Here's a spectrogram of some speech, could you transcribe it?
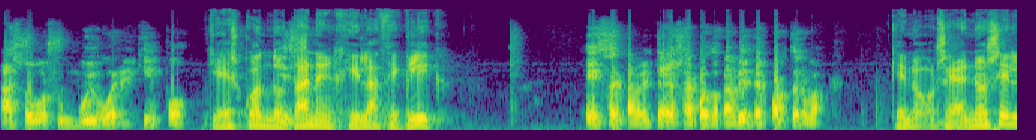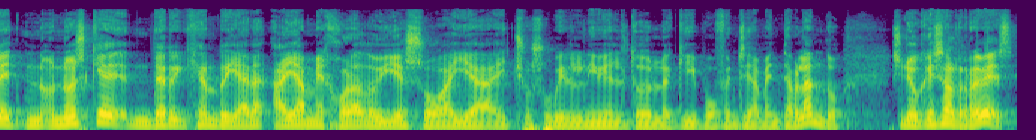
a somos un muy buen equipo. Que es cuando Tannenhill hace clic. Exactamente, o sea, cuando cambian de quarterback. Que no, o sea, no, es que Derrick Henry haya mejorado y eso haya hecho subir el nivel de todo el equipo ofensivamente hablando, sino que es al revés.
